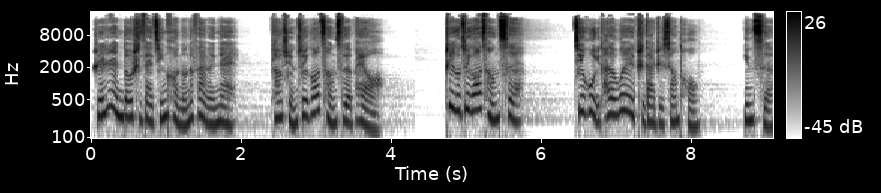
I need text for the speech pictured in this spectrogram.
人人都是在尽可能的范围内挑选最高层次的配偶，这个最高层次几乎与他的位置大致相同，因此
